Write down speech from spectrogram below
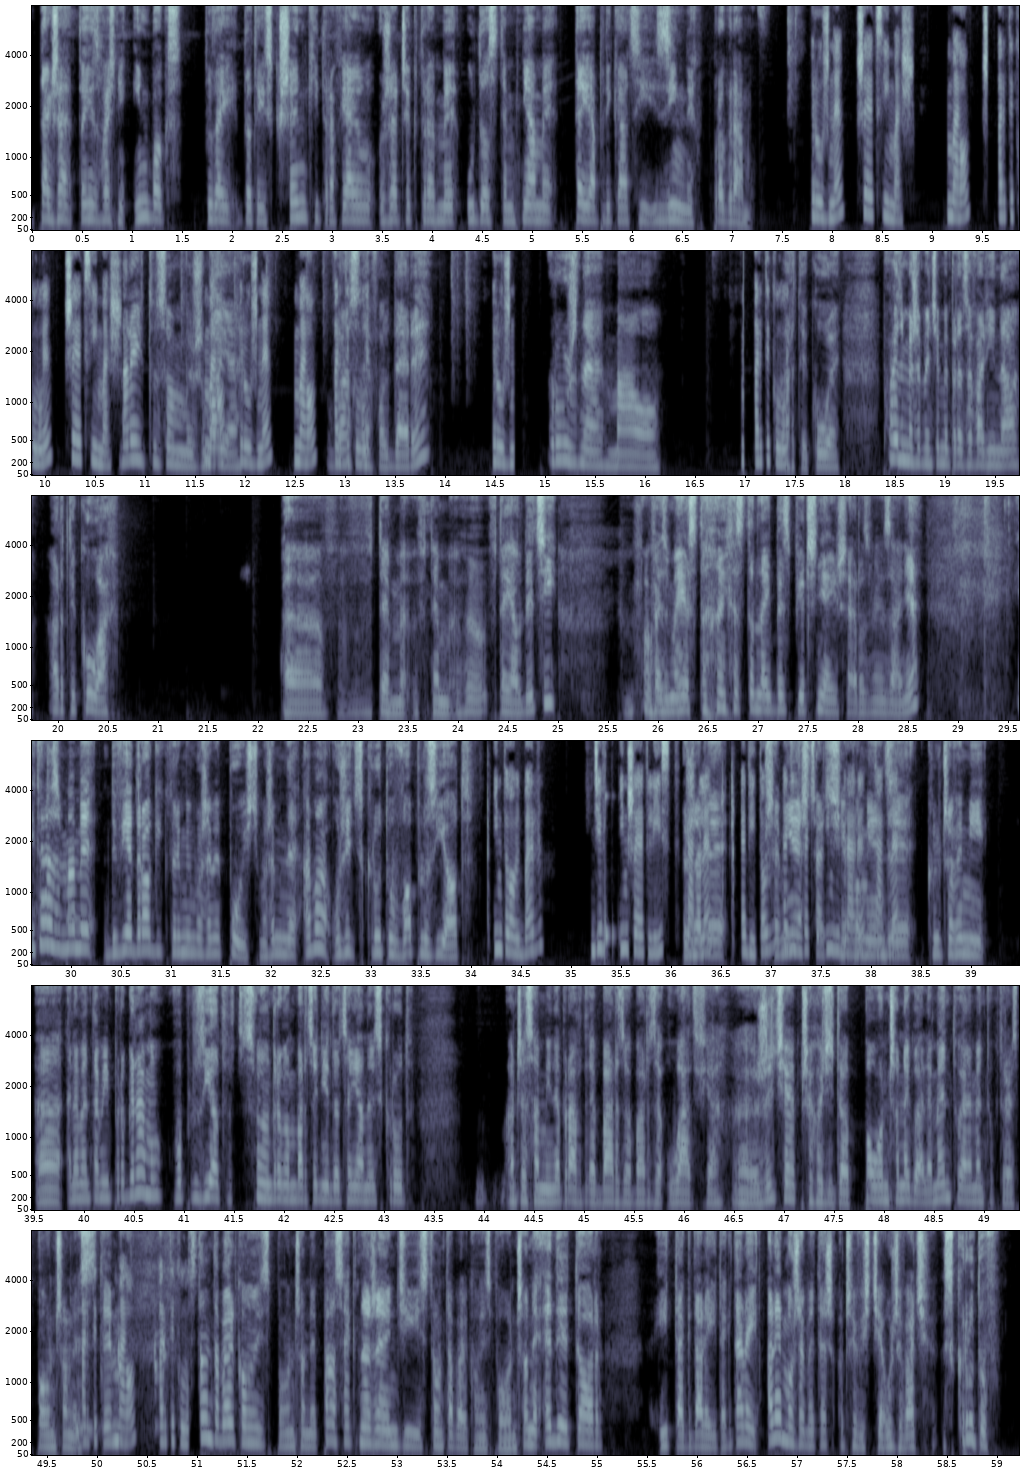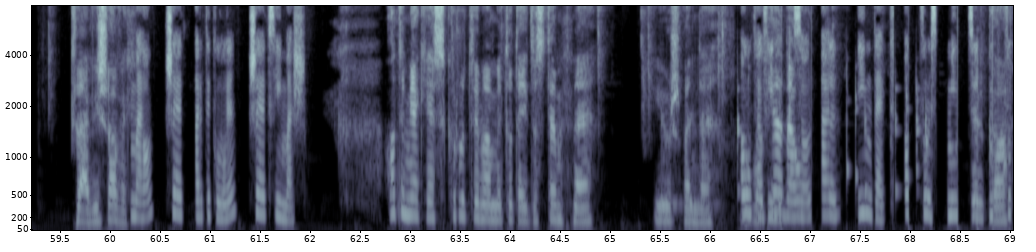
Także to jest właśnie inbox. Tutaj do tej skrzynki trafiają rzeczy, które my udostępniamy tej aplikacji z innych programów. Różne. Image. Mao. Artykuły. Image. Dalej tu są już Mao. moje Różne. Artykuły. własne foldery, Różne. różne, mało Artykuły. artykuły. Powiedzmy, że będziemy pracowali na artykułach e, w, tym, w, tym, w tej audycji. Powiedzmy, jest to, jest to najbezpieczniejsze rozwiązanie. I teraz mamy dwie drogi, którymi możemy pójść. Możemy albo użyć skrótu W plus J, Into Olber. Dziew- Insert list. Table. Editor. przemieszczać się pomiędzy kluczowymi e, elementami programu. W plus J swoją drogą bardzo niedoceniany skrót, a czasami naprawdę bardzo, bardzo ułatwia e, życie. Przechodzi do połączonego elementu, elementu, który jest połączony z tym. Z tą tabelką jest połączony pasek narzędzi, z tą tabelką jest połączony edytor i tak dalej, i tak dalej, ale możemy też oczywiście używać skrótów klawiszowych. Mao. Shed. Artykuły. Sheets image. O tym, jakie skróty mamy tutaj dostępne, już będę opowiadał. Tylko-.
